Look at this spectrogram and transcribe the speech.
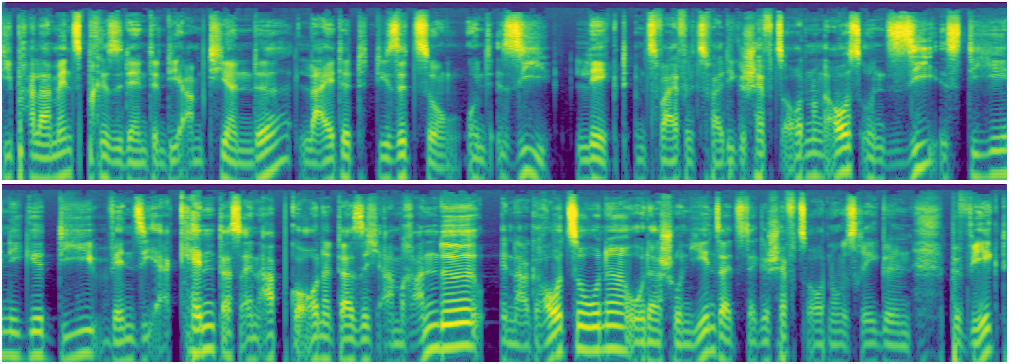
Die Parlamentspräsidentin, die amtierende, leitet die Sitzung und sie legt im Zweifelsfall die Geschäftsordnung aus und sie ist diejenige, die, wenn sie erkennt, dass ein Abgeordneter sich am Rande in der Grauzone oder schon jenseits der Geschäftsordnungsregeln bewegt,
